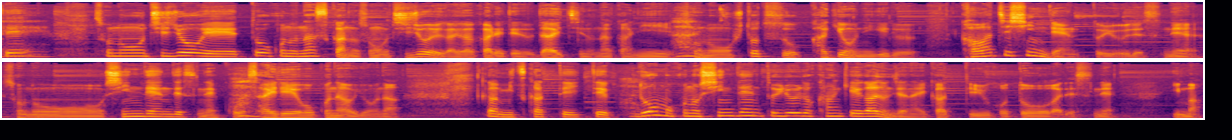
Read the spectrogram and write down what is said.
でその地上絵とこのナスカのその地上絵が描かれている大地の中に、はい、その一つを鍵を握る河内神殿というですねその神殿ですねこう祭礼を行うような、はい、が見つかっていて、どうもこの神殿といろいろ関係があるんじゃないかっていうことがですね今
